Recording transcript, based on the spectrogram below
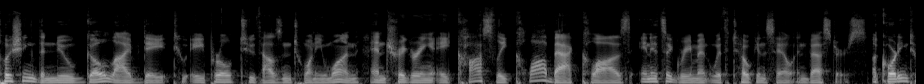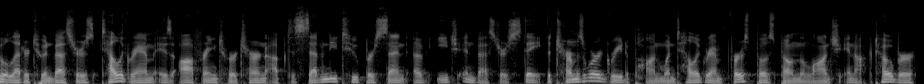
pushing the new go live date to April 2021 and triggering a costly clawback clause in its agreement with token sale investors. According to a letter to investors, Telegram is offering to return up to 72% of each investor's stake. The terms were agreed upon when Telegram first postponed the launch in October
